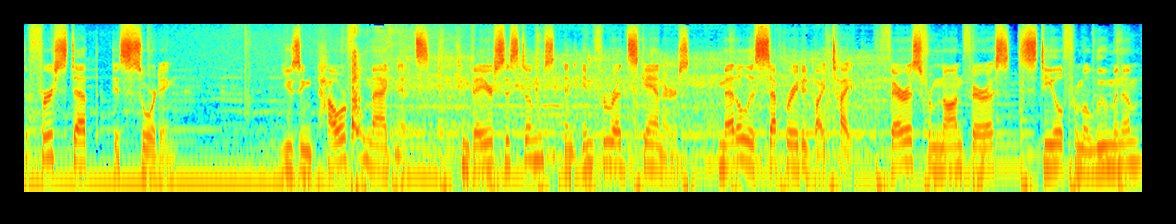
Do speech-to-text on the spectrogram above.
The first step is sorting. Using powerful magnets, conveyor systems, and infrared scanners, metal is separated by type, ferrous from non-ferrous, steel from aluminum,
